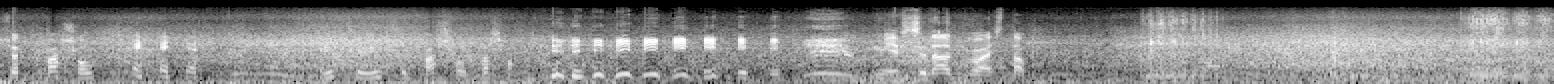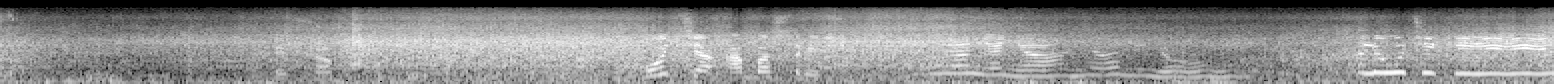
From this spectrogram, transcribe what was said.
все-таки пошел. Видите, видите, пошел, пошел. Мне всегда отбивай, стоп. И все. Котя, обострись. Ня-ня-ня-ня-ня-ня. Лютики,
